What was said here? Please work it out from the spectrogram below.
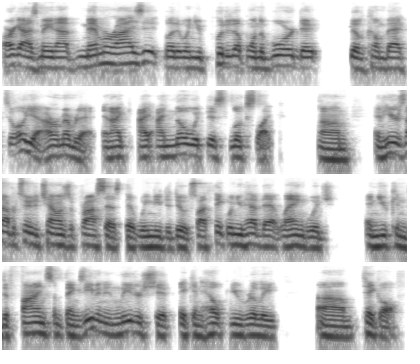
our guys may not memorize it, but when you put it up on the board, they, they'll come back to, oh yeah, I remember that, and I I, I know what this looks like. Um, and here's an opportunity to challenge the process that we need to do. So I think when you have that language and you can define some things, even in leadership, it can help you really um, take off.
